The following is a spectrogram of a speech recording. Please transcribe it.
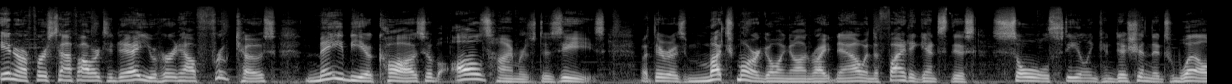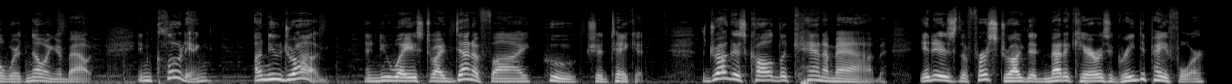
In our first half hour today, you heard how fructose may be a cause of Alzheimer's disease. But there is much more going on right now in the fight against this soul stealing condition that's well worth knowing about, including a new drug and new ways to identify who should take it. The drug is called lecanemab. It is the first drug that Medicare has agreed to pay for,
